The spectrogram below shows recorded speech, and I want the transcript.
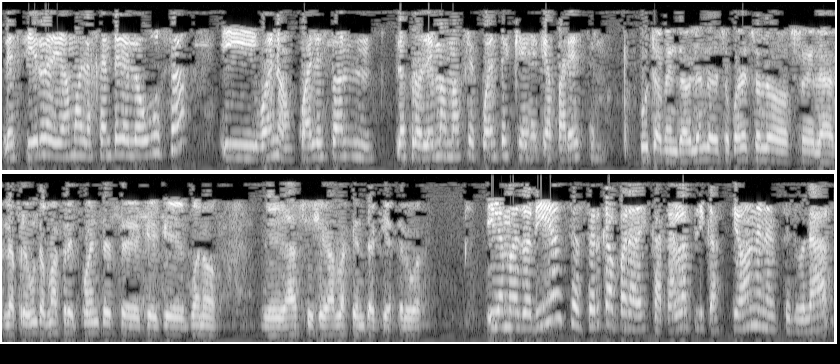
le sirve, digamos, a la gente que lo usa y bueno, cuáles son los problemas más frecuentes que, aparecen. Justamente hablando de eso, ¿cuáles son los, eh, las, las preguntas más frecuentes eh, que, que, bueno, eh, hace llegar la gente aquí a este lugar? Y la mayoría se acerca para descargar la aplicación en el celular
